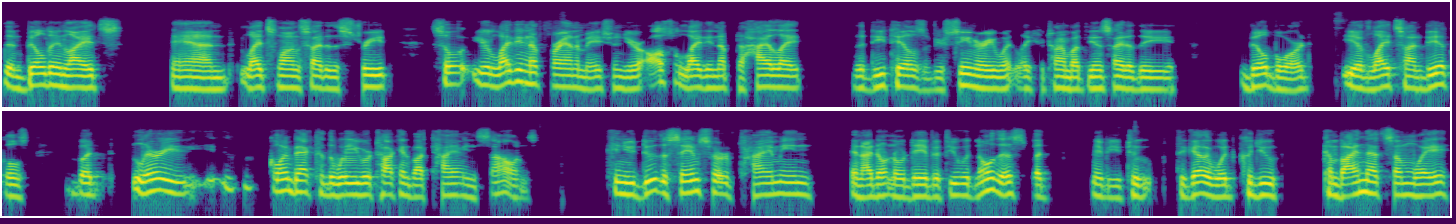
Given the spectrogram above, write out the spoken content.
Then building lights and lights along the side of the street. So you're lighting up for animation. You're also lighting up to highlight the details of your scenery. When, like you're talking about the inside of the billboard, you have lights on vehicles. But Larry, going back to the way you were talking about timing sounds, can you do the same sort of timing? And I don't know, Dave, if you would know this, but maybe you two together would. Could you combine that some way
